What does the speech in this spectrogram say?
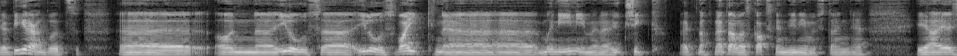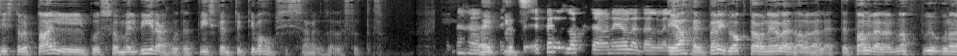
ja piirangud äh,, on äh, ilus äh,, ilus vaikne äh, mõni inimene, üksik et noh, nädalas kakskümmend inimest on ja ja, ja siis tuleb talv, kus on meil piirangud, et viiskümmend tükki mahub sisse nagu selles suhtes. et, et, et päris lockdown ei ole talvel. jah, et päris lockdown ei ole talvel, et, et talvel on noh, kuna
